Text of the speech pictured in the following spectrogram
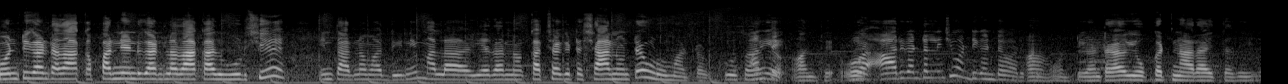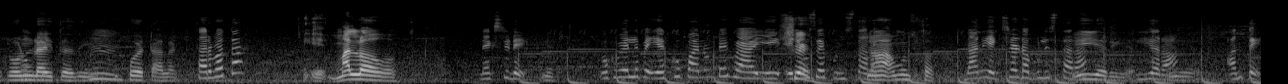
ఒంటి గంట దాకా పన్నెండు గంటల దాకా అది ఊడ్చి ఇంత అన్నం అది తిని మళ్ళీ ఏదన్నా కచ్చ గిట్ట షాన్ ఉంటే ఉడమంటాడు కూర్చొని అంతే. ఆరు గంటల నుంచి ఒంటి గంట వరకు. ఒంటి గంట ఒకటిన్నర అవుతుంది రెండు అవుతుంది పోయటాలకి. తర్వాత? మళ్ళీ నెక్స్ట్ డే. ఒకవేళ ఎక్కువ పని ఉంటే ఎక్కువసేపు ఉంచుతారా? ఉంచుతారు. దానికి ఎక్స్ట్రా డబ్బులు ఇస్తారా? ఇయ్యరు ఇయ్యరా. అంతే.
